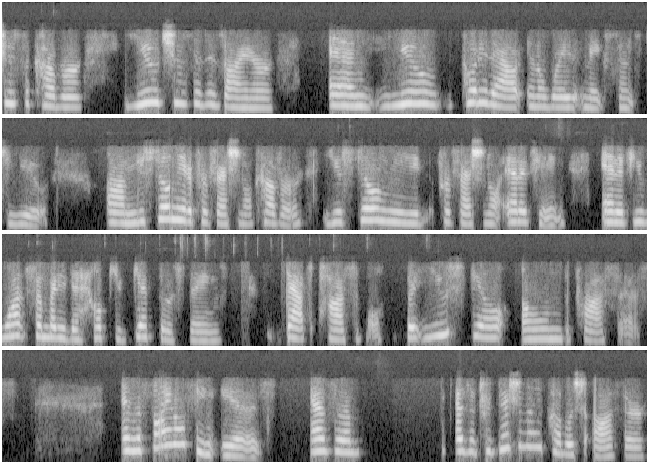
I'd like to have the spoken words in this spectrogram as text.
choose the cover, you choose the designer, and you put it out in a way that makes sense to you. Um, you still need a professional cover. You still need professional editing. And if you want somebody to help you get those things, that's possible. But you still own the process. And the final thing is as a as a traditionally published author,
